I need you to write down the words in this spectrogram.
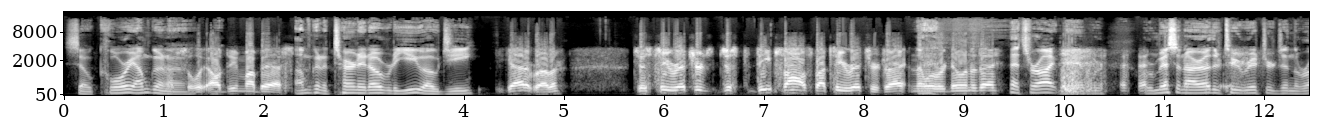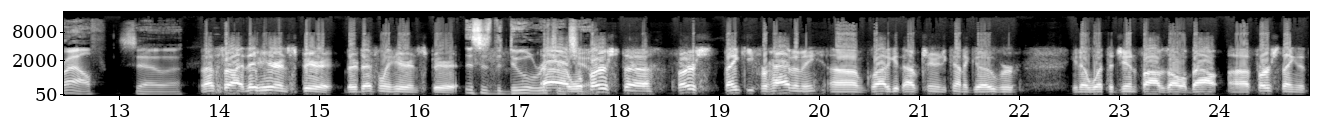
So Cory, I'm gonna Absolutely. I'll do my best. I'm gonna turn it over to you, OG. You got it, brother. Just two Richards, just deep thoughts by two Richards, right? Isn't that what we're doing today? That's right, man. We're we're missing our other two Richards and the Ralph. So uh, That's right. They're here in spirit. They're definitely here in spirit. this is the dual Richard Uh, well, show. first, uh, first, thank you for having me. Uh, I'm glad to get the opportunity to kind of go over, you know, what the Gen Five is all about. Uh, first thing that's,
